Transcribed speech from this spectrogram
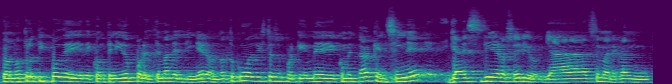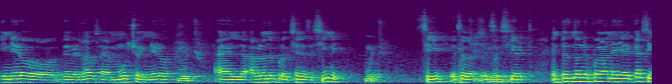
con otro tipo de, de contenido por el tema del dinero, ¿no? ¿Tú cómo has visto eso? Porque me comentaba que en cine ya es dinero serio, ya se manejan dinero de verdad, o sea, mucho dinero, Mucho, al- hablando en producciones de cine. mucho. Sí, eso, eso es cierto. Entonces no le juegan ahí al casting.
